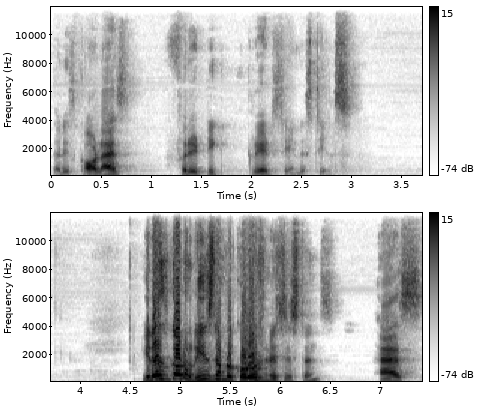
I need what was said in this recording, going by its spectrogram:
that is called as ferritic grade stainless steels. It has got a reasonable corrosion resistance as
